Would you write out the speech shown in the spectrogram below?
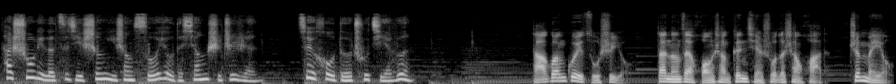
他梳理了自己生意上所有的相识之人，最后得出结论：达官贵族是有，但能在皇上跟前说得上话的，真没有。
